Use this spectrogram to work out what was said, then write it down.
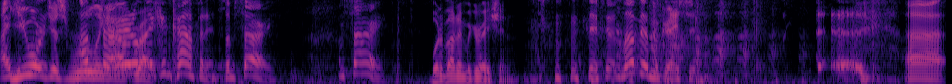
I you are just ruling I'm sorry, out- I don't right. like incompetence. I'm sorry. I'm sorry. What about immigration? Love immigration. uh, all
